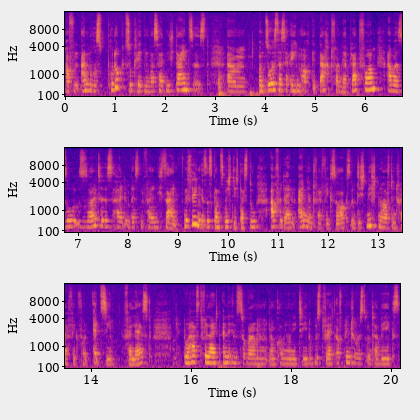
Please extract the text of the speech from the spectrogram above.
auf ein anderes Produkt zu klicken, was halt nicht deins ist. Ähm, und so ist das ja eben auch gedacht von der Plattform, aber so sollte es halt im besten Fall nicht sein. Deswegen ist es ganz wichtig, dass du auch für deinen eigenen Traffic sorgst und dich nicht nur auf den Traffic von Etsy verlässt. Du hast vielleicht eine Instagram-Community, du bist vielleicht auf Pinterest unterwegs,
